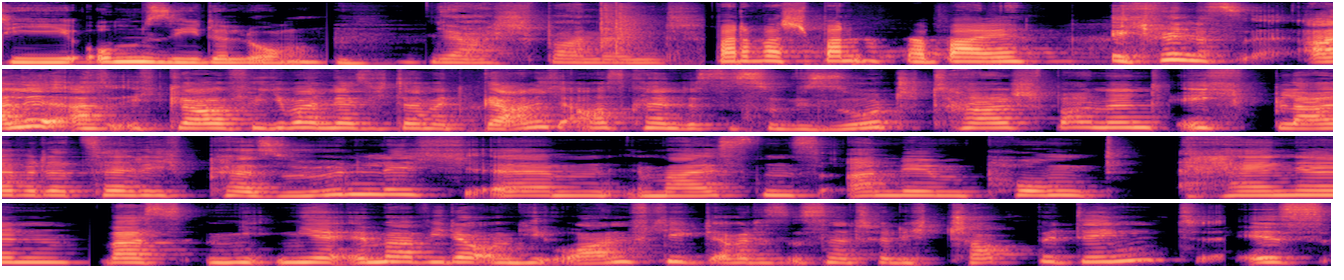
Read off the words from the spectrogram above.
die Umsiedelung. Ja, spannend. War da was Spannendes dabei? Ich finde es alle, also ich glaube, für jemanden, der sich damit gar nicht auskennt, ist es sowieso total spannend. Ich bleibe tatsächlich persönlich ähm, meistens an dem Punkt, hängen, was mir immer wieder um die Ohren fliegt, aber das ist natürlich jobbedingt, ist,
